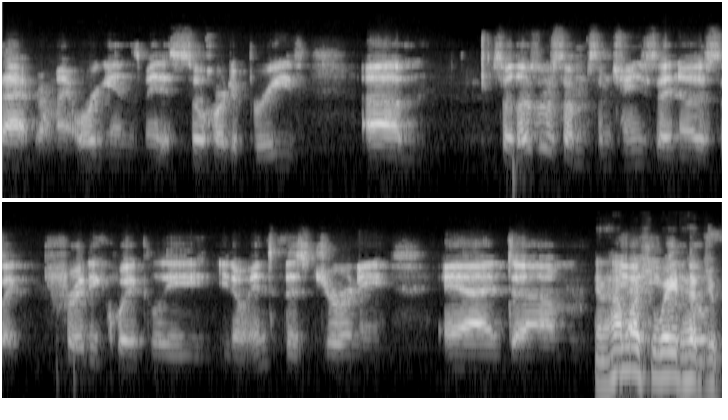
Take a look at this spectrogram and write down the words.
fat around my organs made it so hard to breathe. Um, so those were some some changes I noticed like pretty quickly, you know, into this journey. And um, and how yeah, much weight had you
